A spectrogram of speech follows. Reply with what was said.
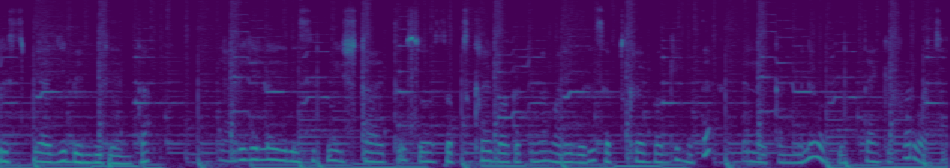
ಕ್ರಿಸ್ಪಿಯಾಗಿ ಬೆಂದಿದೆ ಅಂತ. ಯಾರಿಗೆಲ್ಲ ಈ ರೆಸಿಪಿ ಇಷ್ಟ ಆಯಿತು ಸೊ ಸಬ್ಸ್ಕ್ರೈಬ್ ಆಗೋದನ್ನು ಮರಿಬೇಡಿ. ಸಬ್ಸ್ಕ್ರೈಬ್ ಆಗಿ ಮತ್ತು ಬೆಲ್ಲೈಕನ್ ಮೇಲೆ ಒತ್ತಿ. ಥ್ಯಾಂಕ್ ಯು ಫಾರ್ ವಾಚಿಂಗ್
